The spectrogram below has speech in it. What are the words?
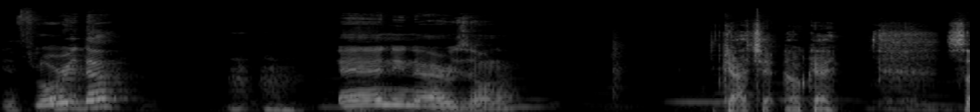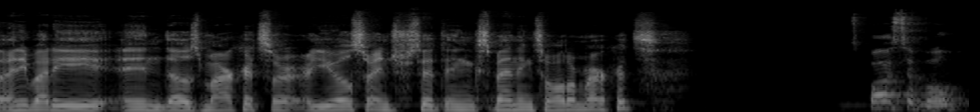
in Florida, and in Arizona. Gotcha. Okay. So, anybody in those markets, or are you also interested in expanding to other markets? It's possible,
